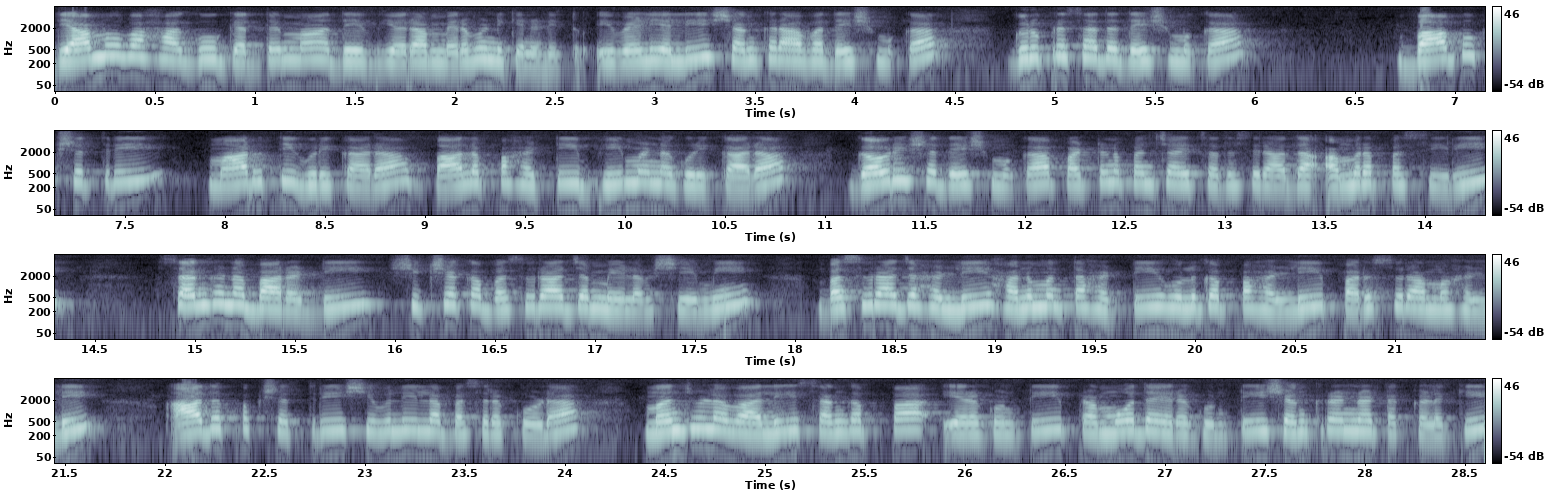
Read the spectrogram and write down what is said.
ದ್ಯಾಮವ್ವ ಹಾಗೂ ಗದ್ದೆಮ್ಮ ದೇವಿಯರ ಮೆರವಣಿಗೆ ನಡೆಯಿತು ಈ ವೇಳೆಯಲ್ಲಿ ಶಂಕರಾವ ದೇಶಮುಖ, ಗುರುಪ್ರಸಾದ ದೇಶಮುಖ ಬಾಬು ಕ್ಷತ್ರಿ, ಮಾರುತಿ ಗುರಿಕಾರ ಬಾಲಪ್ಪಹಟ್ಟಿ ಭೀಮಣ್ಣ ಗುರಿಕಾರ ಗೌರೀಶ ದೇಶಮುಖ ಪಟ್ಟಣ ಪಂಚಾಯತ್ ಸದಸ್ಯರಾದ ಅಮರಪ್ಪ ಸಿರಿ, ಸಂಗಣ ಬಾರಡ್ಡಿ, ಶಿಕ್ಷಕ ಬಸವರಾಜ ಮೇಳವಶೇಮಿ, ಬಸವರಾಜಹಳ್ಳಿ, ಹನುಮಂತಹಟ್ಟಿ, ಹುಲಗಪ್ಪಹಳ್ಳಿ, ಪರಶುರಾಮಹಳ್ಳಿ, ಆದಪ್ಪ ಕ್ಷತ್ರಿ, ಶಿವಲೀಲ ಬಸರಕೋಡ, ಮಂಜುಳವಾಲಿ, ಸಂಗಪ್ಪ ಯರಗುಂಟಿ, ಪ್ರಮೋದ ಯರಗುಂಟಿ, ಶಂಕರಣ್ಣ ಟಕ್ಕಳಕಿ,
